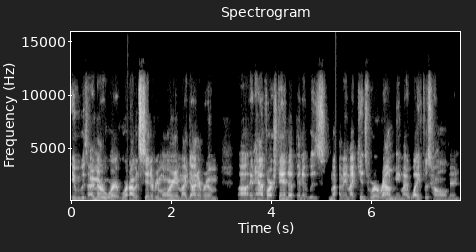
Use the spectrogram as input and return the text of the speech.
it was. I remember where where I would sit every morning in my dining room uh, and have our stand up, and it was. I mean, my kids were around me. My wife was home, and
